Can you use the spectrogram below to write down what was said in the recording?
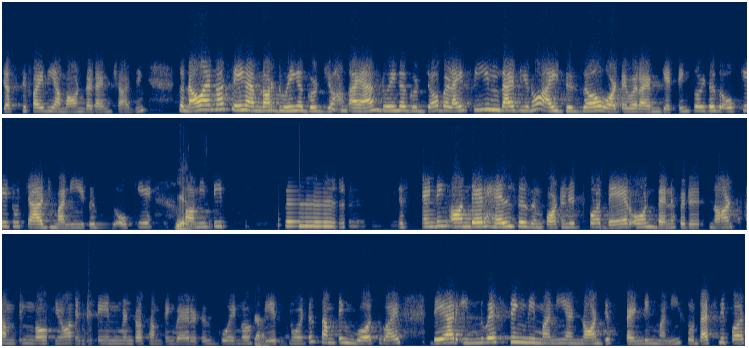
justify the amount that I'm charging. So now I'm not saying I'm not doing a good job. I am doing a good job, but I feel that, you know, I deserve whatever I'm getting. So it is okay to charge money. It is okay. Yes. I mean, people spending on their health is important. It's for their own benefit. It's not something of, you know, entertainment or something where it is going of waste. No, it is something worthwhile. They are investing the money and not just spending money. So that's the per-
